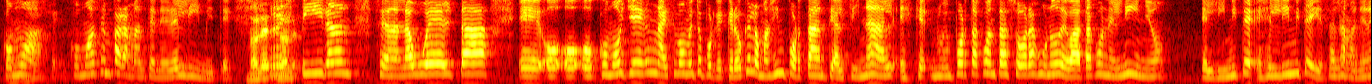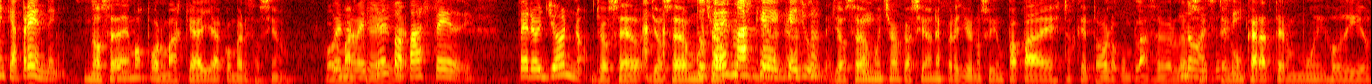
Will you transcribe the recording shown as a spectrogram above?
¿Cómo hacen? ¿Cómo hacen para mantener el límite? No le- no le- ¿Respiran? ¿Se dan la vuelta? Eh, o, o- o cómo llegan a ese momento? Porque creo que lo más importante al final es que no importa cuántas horas uno debata con el niño, el límite es el límite y esa es la manera en que aprenden. No cedemos por más que haya conversación. por Bueno, a que veces el papá cede, pero yo no. Yo cedo, yo cedo en Tú muchas sabes más que, No. Yo cedo en Sí. muchas ocasiones, pero yo no soy un papá de estos que todo lo complace, de verdad. No, eso tengo sí. un carácter muy jodido.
